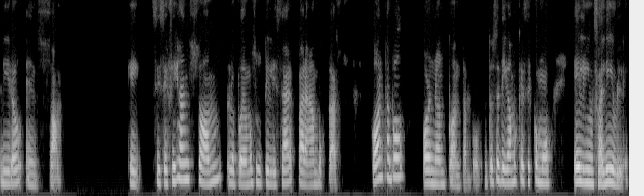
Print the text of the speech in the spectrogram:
little, and some. Ok, si se fijan, some lo podemos utilizar para ambos casos. Countable or non-countable. Entonces digamos que ese es como el infalible.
